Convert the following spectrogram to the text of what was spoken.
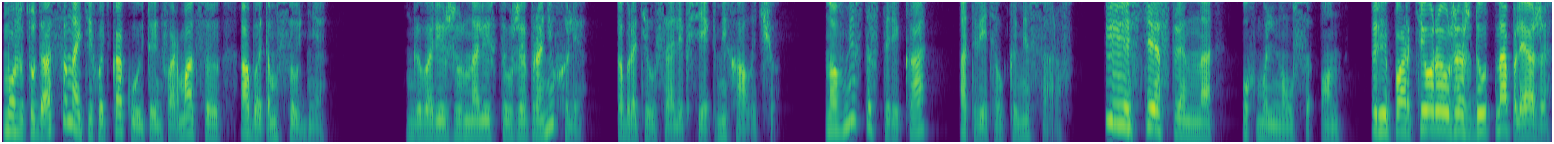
Может, удастся найти хоть какую-то информацию об этом судне?» «Говоришь, журналисты уже пронюхали?» — обратился Алексей к Михалычу. Но вместо старика ответил Комиссаров. «Естественно!» — ухмыльнулся он. «Репортеры уже ждут на пляже.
